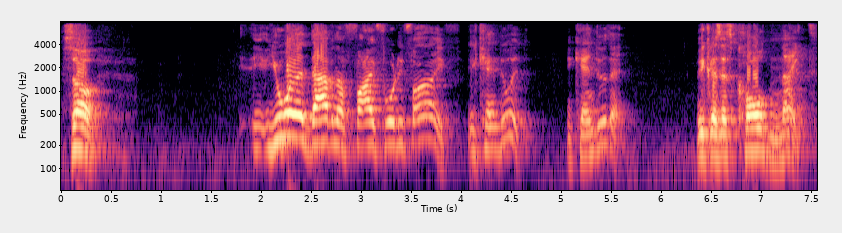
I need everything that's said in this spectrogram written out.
So, you want to daven at 5.45. You can't do it. You can't do that. Because it's called night.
